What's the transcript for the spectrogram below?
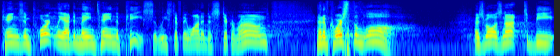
Kings, importantly, had to maintain the peace, at least if they wanted to stick around, and of course, the law, as well as not to be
